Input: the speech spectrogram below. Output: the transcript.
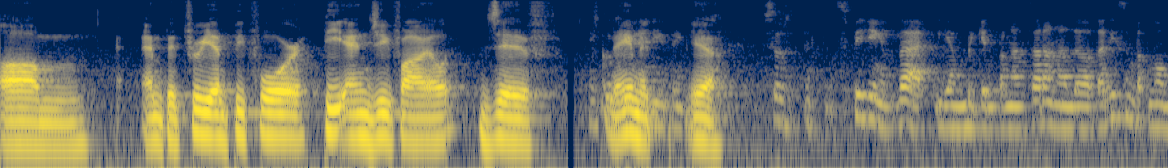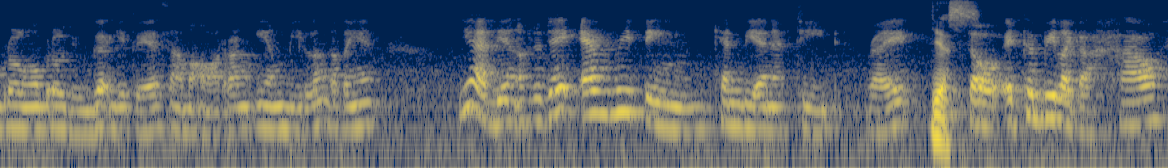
um, MP3, MP4, PNG file, GIF, it name it. Anything. Yeah. So speaking of that, yang bikin penasaran adalah tadi sempat ngobrol-ngobrol juga gitu ya sama orang yang bilang katanya, yeah, at the end of the day, everything can be NFT'd, right? Yes. So it could be like a house.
